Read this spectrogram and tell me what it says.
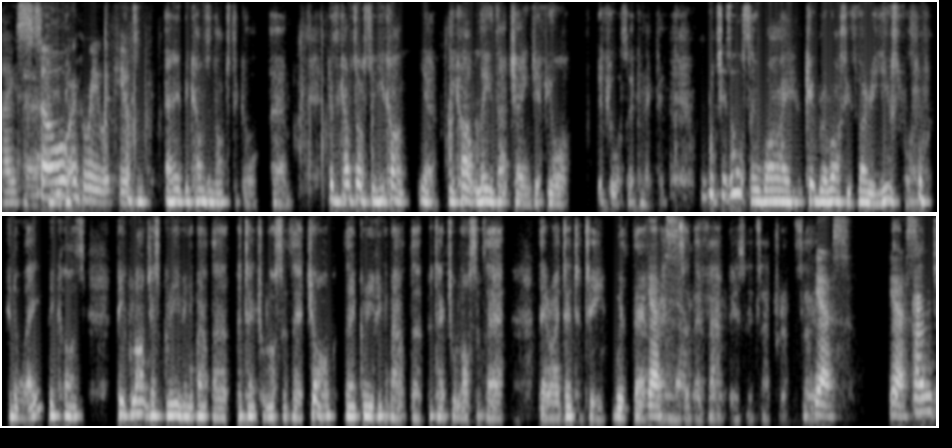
I uh, so becomes, agree with you. And it becomes an obstacle because um, it comes to. You can't, yeah, you can't lead that change if you're if you're also connected. Which is also why Kubler Ross is very useful in a way because people aren't just grieving about the potential loss of their job; they're grieving about the potential loss of their their identity with their yes. friends and their families, etc. So yes, yes. And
